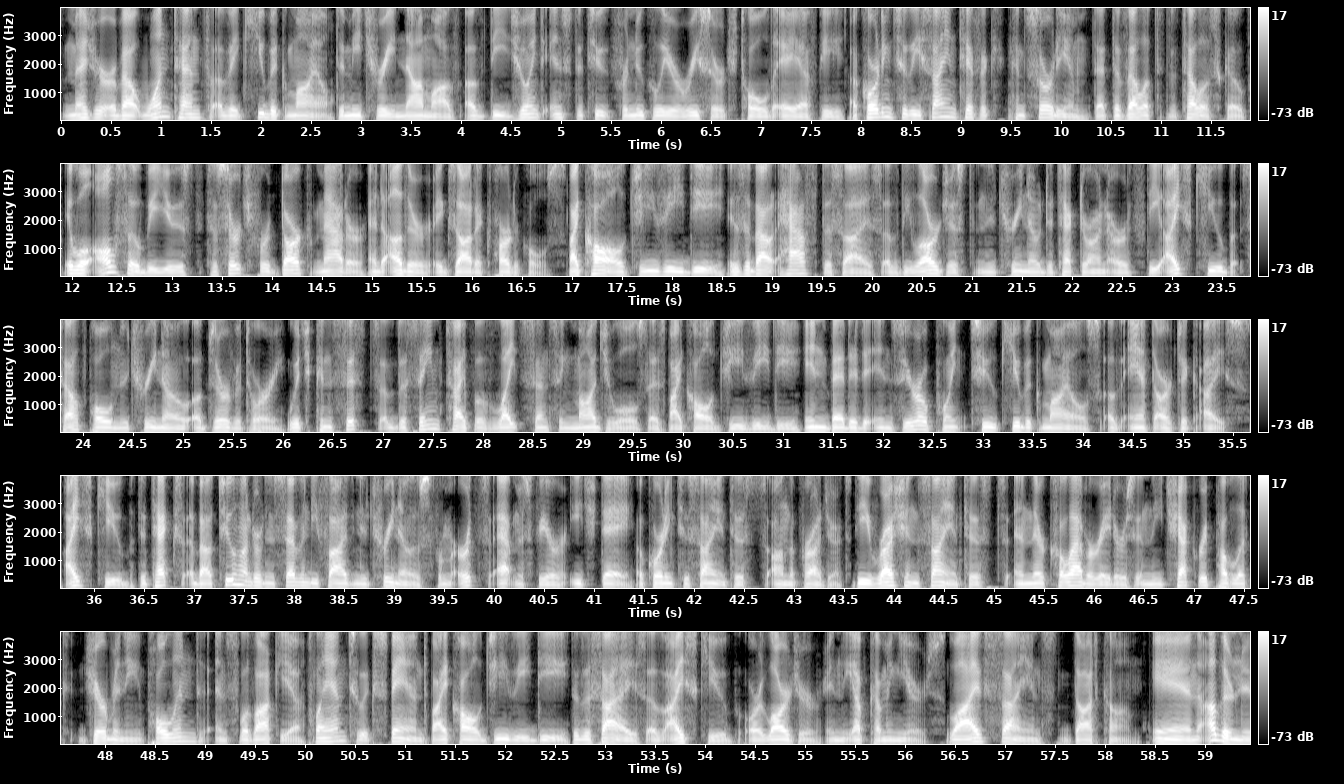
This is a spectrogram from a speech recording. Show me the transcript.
measure about one tenth of a cubic mile, Dmitry Naumov of the Joint Institute for Nuclear Research told AFP. According to the scientific consortium that developed the telescope, it will also be used to search for dark matter and other exotic particles. Baikal GVD is about half the size of the largest neutrino detector on Earth, the IceCube South Pole Neutrino Observatory, which consists of the same type of light sensing modules as Baikal GVD, embedded in 0.2 cubic miles of Antarctic ice. IceCube detects about 275 neutrinos from Earth's atmosphere each day, according to scientists on the project. The Russian scientists and their collaborators in the Czech Republic, Germany, Poland, and Slovakia plan to expand Baikal GVD to the size of IceCube or larger in the upcoming years. LiveScience.com. In other news,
